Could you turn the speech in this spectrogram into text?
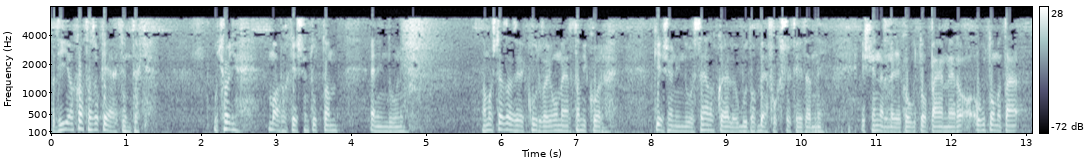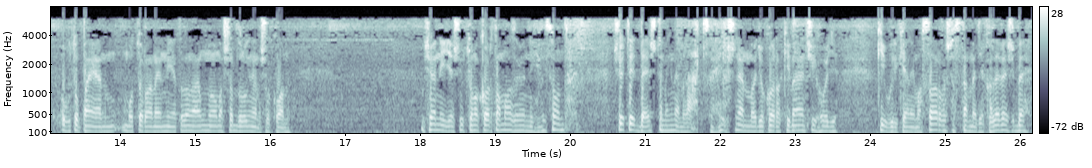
a díjakat, azok eltűntek. Úgyhogy marha későn tudtam elindulni. Na most ez azért kurva jó, mert amikor későn indulsz el, akkor előbb-utóbb be fog sötétedni. És én nem megyek autópályán, mert autópályán motorral menni, hát annál unalmasabb dolog nem sok van. Úgyhogy a négyes úton akartam hazajönni, viszont sötétbe este meg nem látsz, és nem vagyok arra kíváncsi, hogy kiugrik elém a szarvas, aztán megyek a levesbe,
